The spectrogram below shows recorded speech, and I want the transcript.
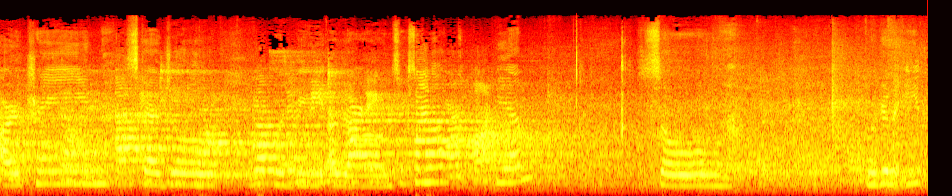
Our train schedule would be around 6 o'clock p.m. So we're gonna eat,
